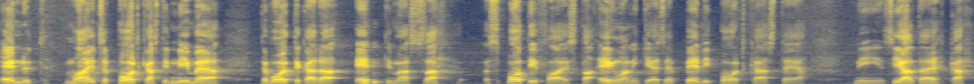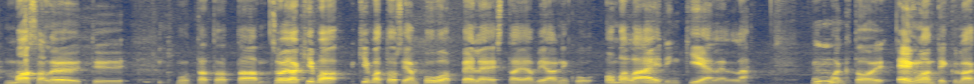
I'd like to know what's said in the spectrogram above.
en nyt mainitse podcastin nimeä, te voitte käydä etsimässä Spotifysta englanninkielisiä pelipodcasteja, niin sieltä ehkä masa löytyy. Mutta tota, se on ihan kiva, kiva tosiaan puhua peleistä ja vielä niin kuin omalla äidinkielellä. Mm. vaikka toi englanti kyllä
